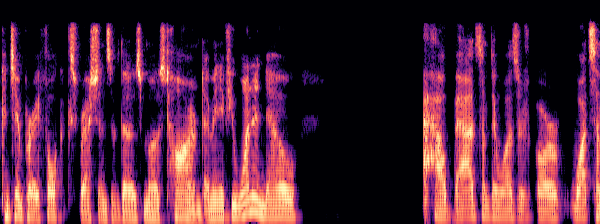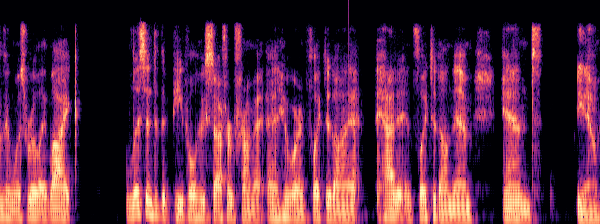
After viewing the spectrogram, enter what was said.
contemporary folk expressions of those most harmed. I mean, if you want to know how bad something was or, or what something was really like, listen to the people who suffered from it and who were inflicted on it, had it inflicted on them, and you know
